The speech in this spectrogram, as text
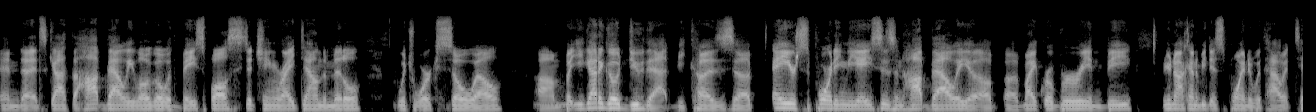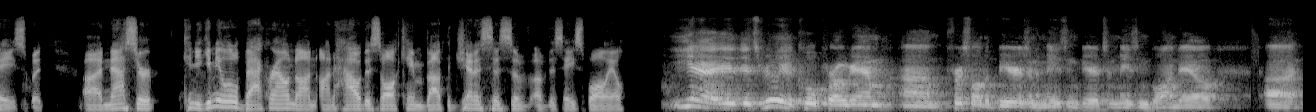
and uh, it's got the Hop Valley logo with baseball stitching right down the middle, which works so well. Um, but you got to go do that because uh, a you're supporting the Aces and Hop Valley, a, a microbrewery, and b you're not going to be disappointed with how it tastes. But uh, Nasser, can you give me a little background on on how this all came about, the genesis of of this Ace Ball Ale? Yeah, it, it's really a cool program. Um, first of all, the beer is an amazing beer. It's an amazing blonde ale. Uh,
